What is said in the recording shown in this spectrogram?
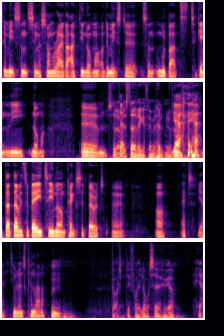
det mest sådan singer-songwriter-agtige nummer, og det mest øh, sådan umiddelbart tilgængelige nummer. Øhm, Selvom der, det stadigvæk er 5,5 minutter. Ja, ja der, der er vi tilbage i temaet omkring Sid Barrett, øh, og at ja, de ville ønske, han var der. Mm. Godt, det får I lov til at høre her.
